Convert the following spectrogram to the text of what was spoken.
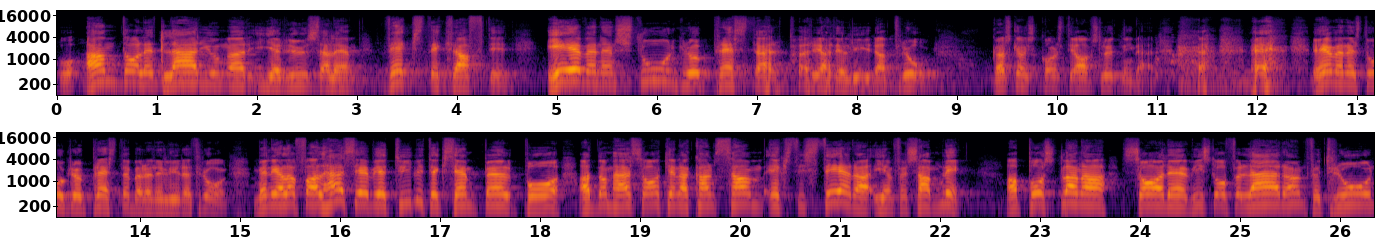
och antalet lärjungar i Jerusalem växte kraftigt. Även en stor grupp präster började lyda tron. Ganska konstig avslutning där. Även en stor grupp präster började lyda tron. Men i alla fall, här ser vi ett tydligt exempel på att de här sakerna kan samexistera i en församling. Apostlarna sa det, vi står för läran, för tron,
